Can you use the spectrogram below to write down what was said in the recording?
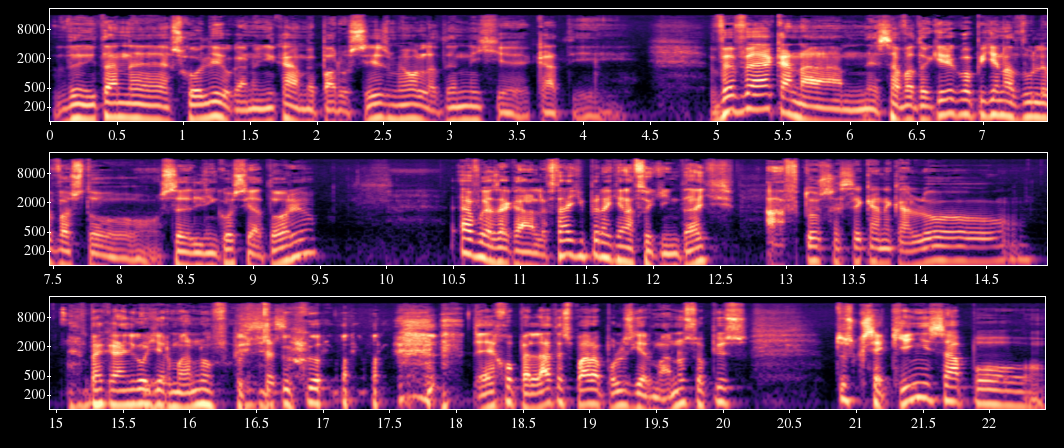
Δεν ήταν ε, σχολείο κανονικά, με παρουσίες, με όλα. Δεν είχε κάτι. Βέβαια έκανα ε, Σαββατοκύριακο πήγαινα δούλευα στο, σε ελληνικό εστιατόριο Έβγαζα κανένα λεφτάκι, πήρα και ένα αυτοκινητάκι. Αυτό σας έκανε καλό. Με έκανε λίγο Γερμανό. Έχω πελάτες πάρα πολλούς Γερμανούς, του οποίου τους ξεκίνησα από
